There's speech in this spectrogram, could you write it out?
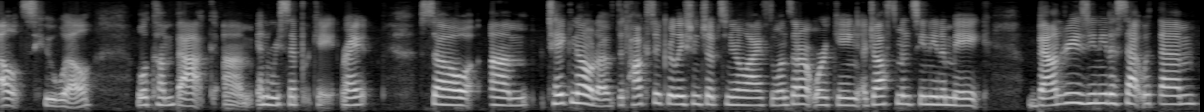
else who will will come back um, and reciprocate right? So um, take note of the toxic relationships in your life the ones that aren't working adjustments you need to make boundaries you need to set with them.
